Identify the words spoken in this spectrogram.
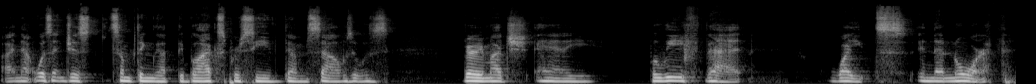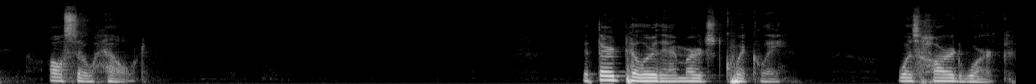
And that wasn't just something that the blacks perceived themselves, it was very much a belief that whites in the North also held. The third pillar that emerged quickly was hard work.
